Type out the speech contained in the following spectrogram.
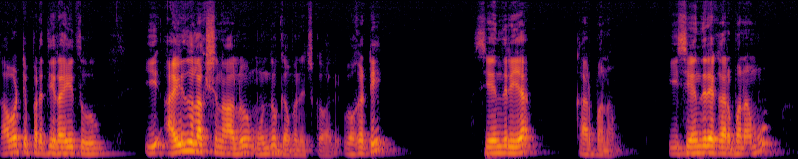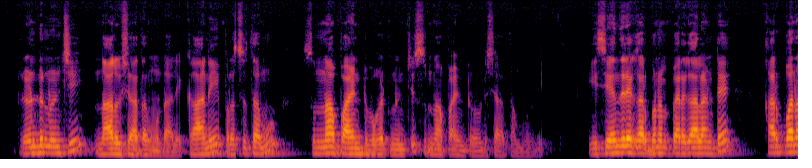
కాబట్టి ప్రతి రైతు ఈ ఐదు లక్షణాలు ముందు గమనించుకోవాలి. ఒకటి సేంద్రియ కర్బనం. ఈ సేంద్రియ కర్బనము రెండు నుంచి నాలుగు శాతం ఉండాలి. కానీ ప్రస్తుతము సున్నా పాయింట్ ఒకటి నుంచి సున్నా పాయింట్ రెండు శాతం ఉంది. ఈ సేంద్రియ కర్బనం పెరగాలంటే కర్బన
